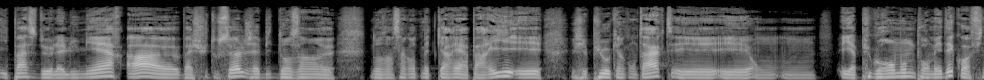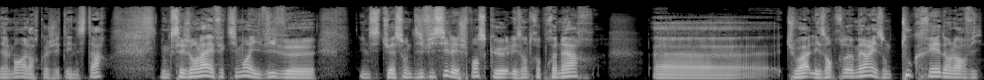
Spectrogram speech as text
il passe de la lumière à euh, bah je suis tout seul j'habite dans un euh, dans un 50 mètres carrés à Paris et j'ai plus aucun contact et et on, on- et y a plus grand monde pour m'aider quoi finalement alors que j'étais une star. Donc ces gens-là effectivement ils vivent euh, une situation difficile et je pense que les entrepreneurs tu vois les entrepreneurs ils ont tout créé dans leur vie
